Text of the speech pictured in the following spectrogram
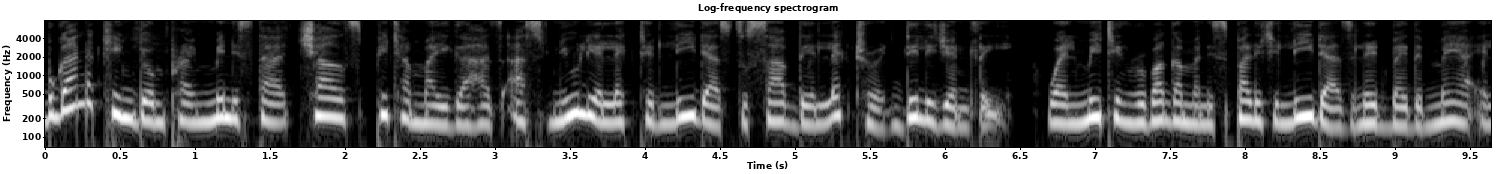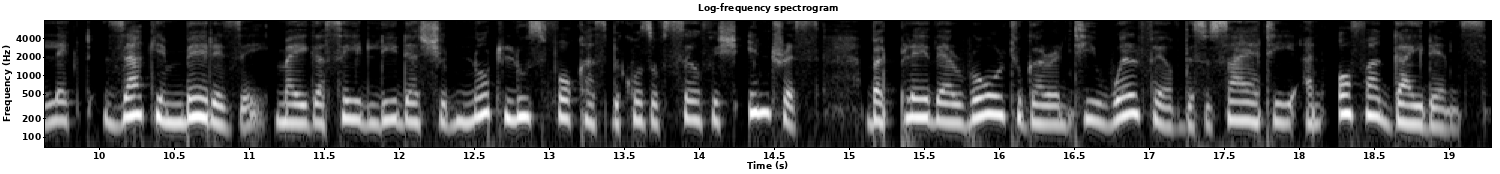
Buganda Kingdom Prime Minister Charles Peter Mayiga has asked newly elected leaders to serve the electorate diligently. While meeting Rubaga municipality leaders led by the mayor-elect Zaki Mbereze, Mayiga said leaders should not lose focus because of selfish interests, but play their role to guarantee welfare of the society and offer guidance.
